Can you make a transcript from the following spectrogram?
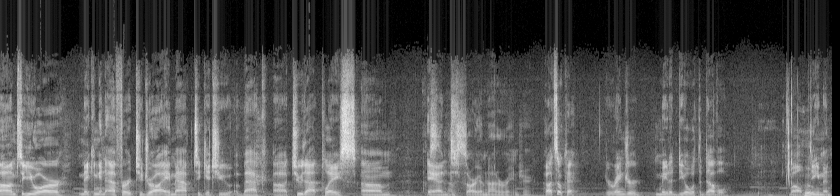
Um, so you are making an effort to draw a map to get you back uh, to that place, um, and I'm sorry, I'm not a ranger. that's okay. Your ranger made a deal with the devil. Well, demon.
